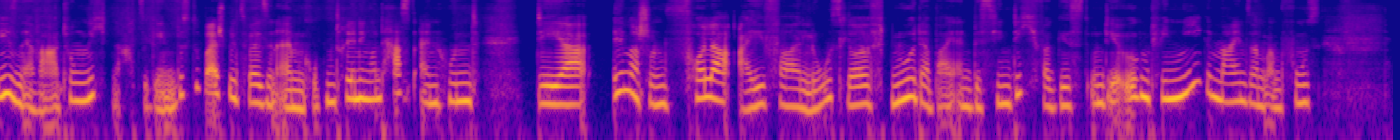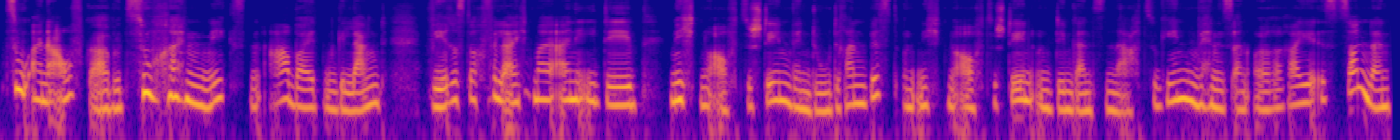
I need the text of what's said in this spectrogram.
diesen Erwartungen nicht nachzugehen. Bist du beispielsweise in einem Gruppentraining und hast einen Hund, der immer schon voller Eifer losläuft, nur dabei ein bisschen dich vergisst und ihr irgendwie nie gemeinsam am Fuß zu einer Aufgabe, zu einem nächsten Arbeiten gelangt, wäre es doch vielleicht mal eine Idee, nicht nur aufzustehen, wenn du dran bist und nicht nur aufzustehen und dem Ganzen nachzugehen, wenn es an eurer Reihe ist, sondern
